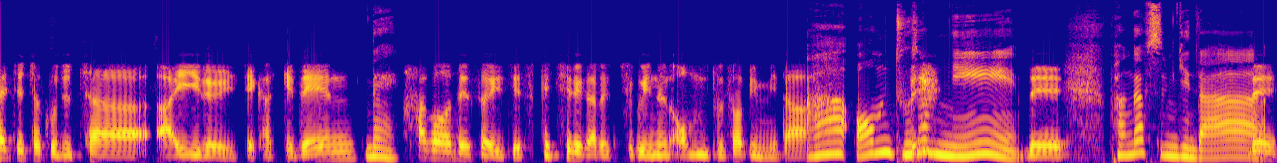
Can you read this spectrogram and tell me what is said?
8주차, 9주차 아이를 이제 갖게 된 네. 학원에서 이제 스피치를 가르치고 있는 엄두섭입니다. 아, 엄두섭님. 네. 네. 반갑습니다. 네.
